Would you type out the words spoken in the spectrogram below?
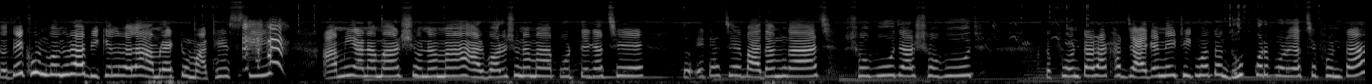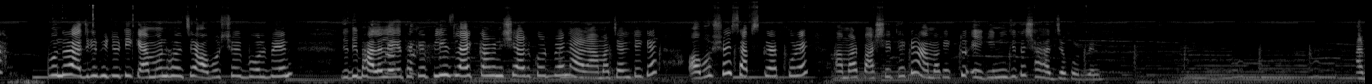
তো দেখুন বন্ধুরা, বিকেলবেলা আমরা একটু মাঠে এসেছি। আমি আর আমার সোনামা আর বড় সোনামা পড়তে গেছে। তো এটা হচ্ছে বাদাম গাছ, সবুজ আর সবুজ। তো ফোনটা রাখার জায়গা নেই, ঠিক মতন ধূপ করে পড়ে যাচ্ছে ফোনটা। বন্ধুরা, আজকের ভিডিওটি কেমন হয়েছে অবশ্যই বলবেন। যদি ভালো লেগে থাকে প্লিজ লাইক কমেন্ট শেয়ার করবেন। আর আমার চ্যানেলটিকে অবশ্যই সাবস্ক্রাইব করে আমার পাশে থেকে আমাকে একটু এগিয়ে নিয়ে যেতে সাহায্য করবেন। আর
